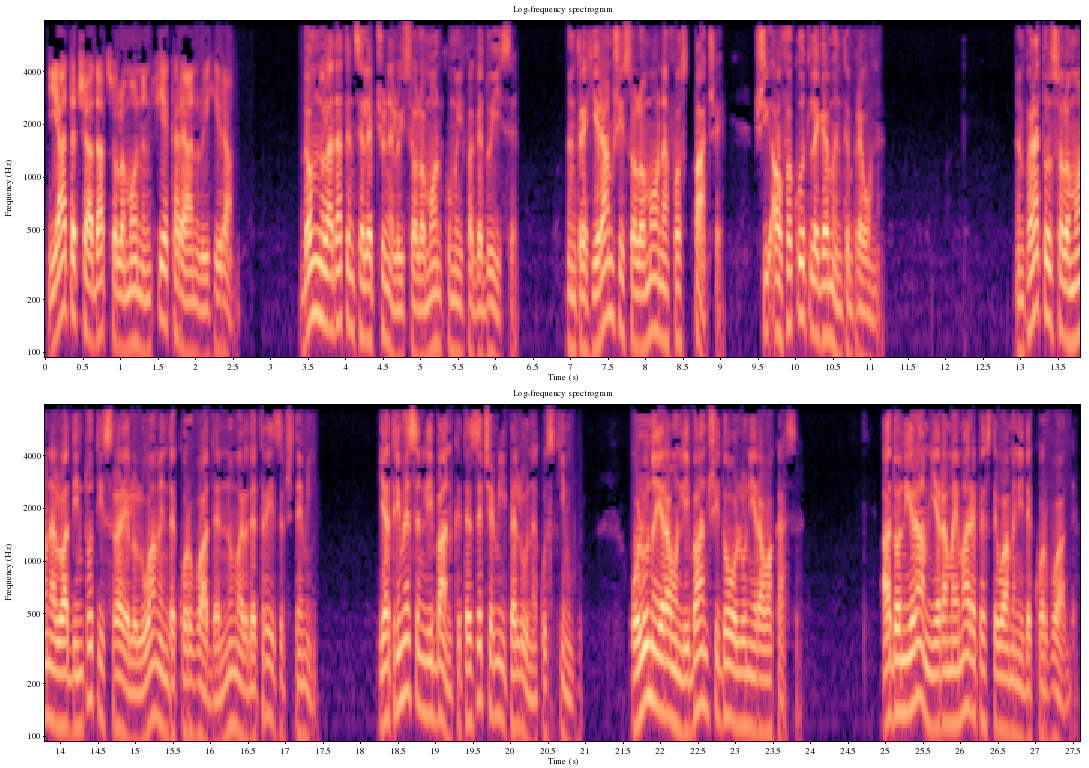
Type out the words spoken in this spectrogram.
Iată ce a dat Solomon în fiecare an lui Hiram. Domnul a dat înțelepciune lui Solomon cum îi făgăduise. Între Hiram și Solomon a fost pace și au făcut legământ împreună. Împăratul Solomon a luat din tot Israelul oameni de corvoade în număr de treizeci de mii. I-a trimis în Liban câte zece mii pe lună cu schimburi. O lună erau în Liban și două luni erau acasă. Adoniram era mai mare peste oamenii de corvoadă.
